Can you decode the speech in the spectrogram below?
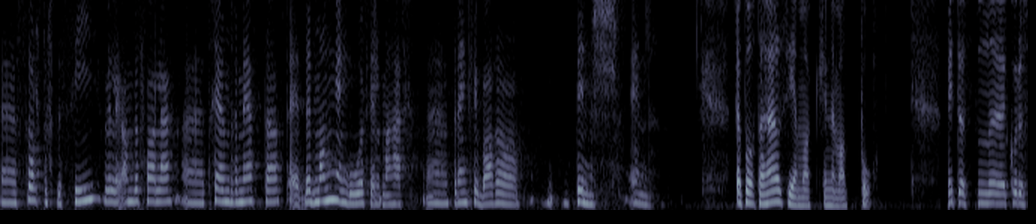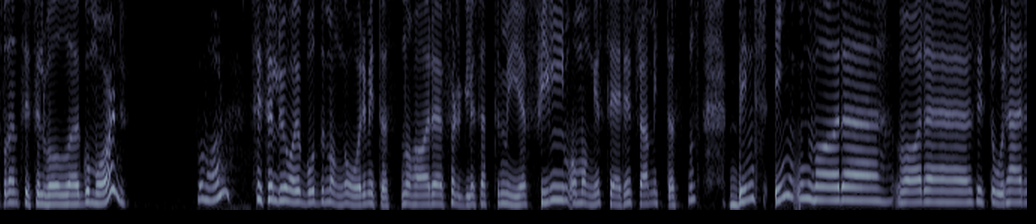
Eh, Salt of the Sea vil jeg anbefale. Eh, 300 meter. Det er, det er, mange gode filmer her, eh, så det er egentlig bare å binge inn. Reporter her sier Mak Nematpour. Midtøsten-korrespondent Sissel Wold, god morgen. God morgen. Sissel, du har jo bodd mange år i Midtøsten og har eh, følgelig sett mye film og mange serier fra Midtøsten. Binge-ing var, eh, var, eh, siste ord her.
